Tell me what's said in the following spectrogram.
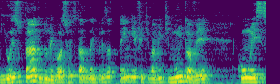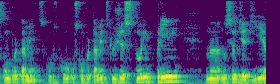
E o resultado do negócio, o resultado da empresa tem efetivamente muito a ver com esses comportamentos, com os comportamentos que o gestor imprime no seu dia a dia,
